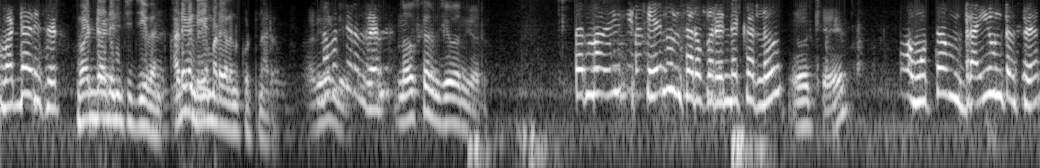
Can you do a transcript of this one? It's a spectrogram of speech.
వడ్డాడి సార్. వడ్డాడి నుంచి జీవన్. అడగండి ఏం అడగాలనుకుంటున్నారు? నమస్కారం సార్. నమస్కారం జీవన్ గారు. సార్ మాది చేను ఉంది సార్ ఒక రెండు ఎకర్లు. ఓకే. ఆ మొత్తం డ్రై ఉంటుంది సార్.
